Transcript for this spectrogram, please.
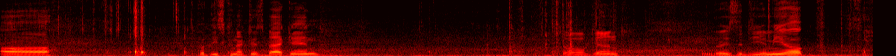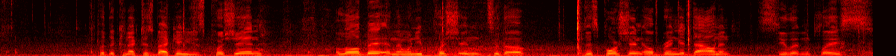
Uh, put these connectors back in. So again, raise the DME up. Put the connectors back in, you just push in a little bit, and then when you push into the this portion, it'll bring it down and seal it in place.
